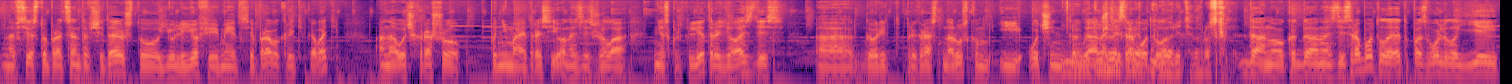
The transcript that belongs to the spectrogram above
на все сто процентов считаю, что Юлия Йофи имеет все право критиковать. Она очень хорошо понимает Россию, она здесь жила несколько лет, родилась здесь, э, говорит прекрасно на русском, и очень, ну, когда она здесь работала... на русском. Да, но когда она здесь работала, это позволило ей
